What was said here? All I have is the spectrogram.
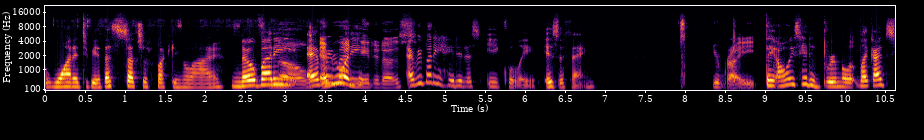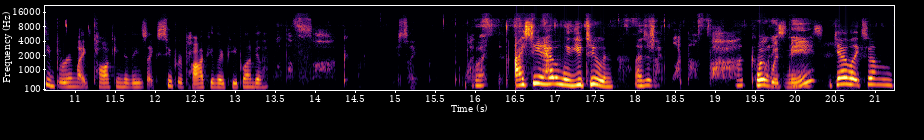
wanted to be. That's such a fucking lie. Nobody, no, everybody, everyone hated us. everybody hated us equally. Is the thing. You're right. They always hated Broom. Like I'd see Broom like talking to these like super popular people and be like, "What the fuck?" It's like, What? I see it happen with you too, and I was just like, "What the fuck?" Wait, What with me? this?" Yeah, like some,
